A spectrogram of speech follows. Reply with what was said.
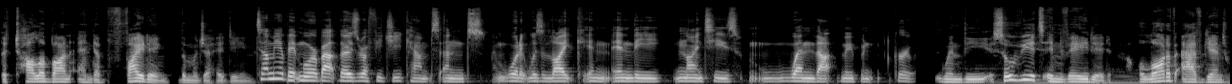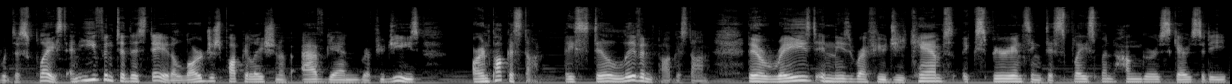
the Taliban end up fighting the Mujahideen. Tell me a bit more about those refugee camps and what it was like in, in the 90s when that movement grew when the Soviets invaded, a lot of Afghans were displaced. And even to this day, the largest population of Afghan refugees are in Pakistan. They still live in Pakistan. They are raised in these refugee camps, experiencing displacement, hunger, scarcity.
